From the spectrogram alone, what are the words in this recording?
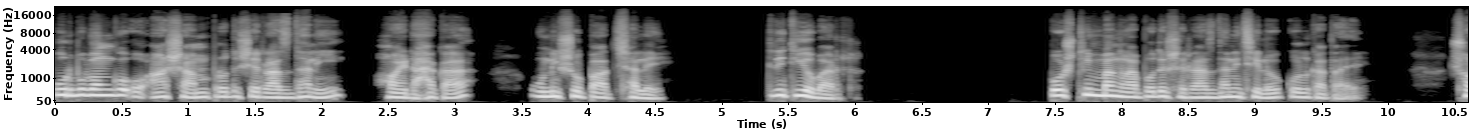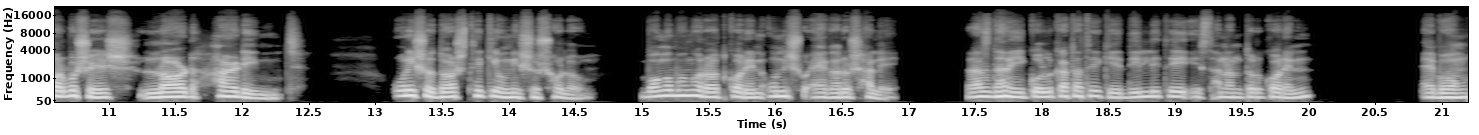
পূর্ববঙ্গ ও আসাম প্রদেশের রাজধানী হয় ঢাকা উনিশশো পাঁচ সালে। তৃতীয়বার। পশ্চিম বাংলা প্রদেশের রাজধানী ছিল কলকাতায়। সর্বশেষ লর্ড হার্ডিঞ্জ। উনিশশো দশ থেকে উনিশশো ষোলো। বঙ্গভঙ্গ রদ করেন উনিশশো এগারো সালে। রাজধানী কলকাতা থেকে দিল্লিতে স্থানান্তর করেন এবং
